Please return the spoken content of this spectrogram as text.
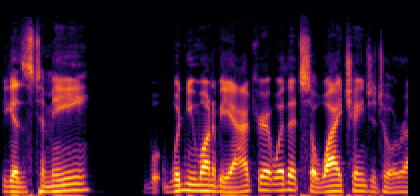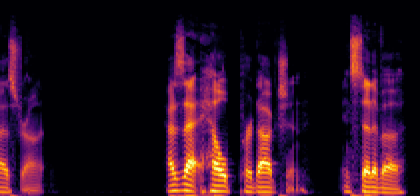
Because to me, wouldn't you want to be accurate with it? So why change it to a restaurant? How does that help production instead of a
